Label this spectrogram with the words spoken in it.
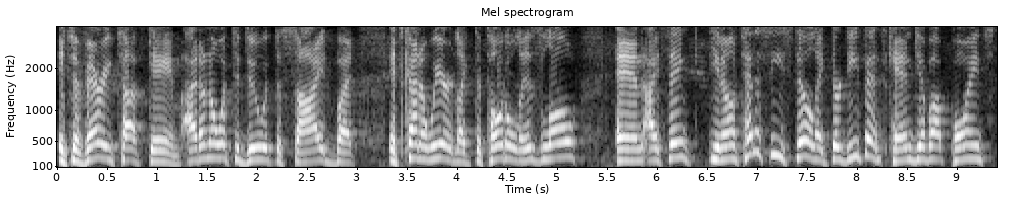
It's a very tough game. I don't know what to do with the side, but it's kind of weird. Like the total is low. And I think, you know, Tennessee still, like their defense can give up points.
